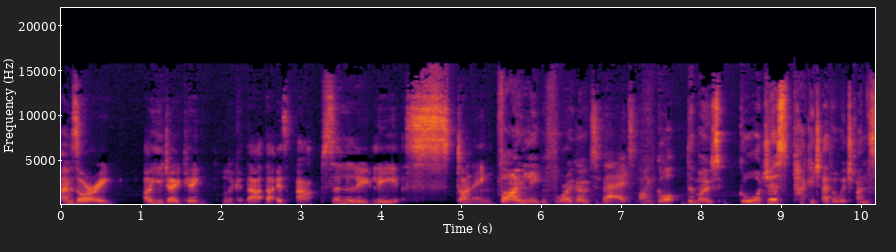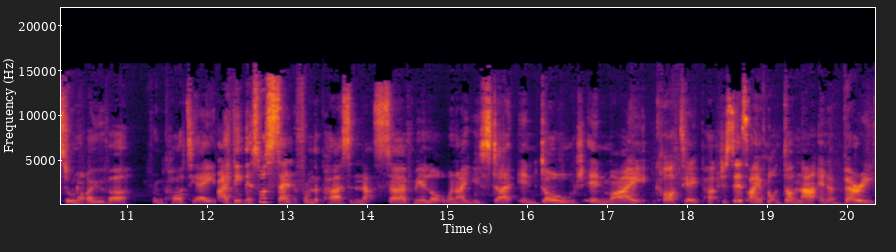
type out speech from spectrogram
I'm sorry. Are you joking? Look at that. That is absolutely stunning. Finally, before I go to bed, I got the most gorgeous package ever, which I'm still not over from Cartier. I think this was sent from the person that served me a lot when I used to indulge in my Cartier purchases. I have not done that in a very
